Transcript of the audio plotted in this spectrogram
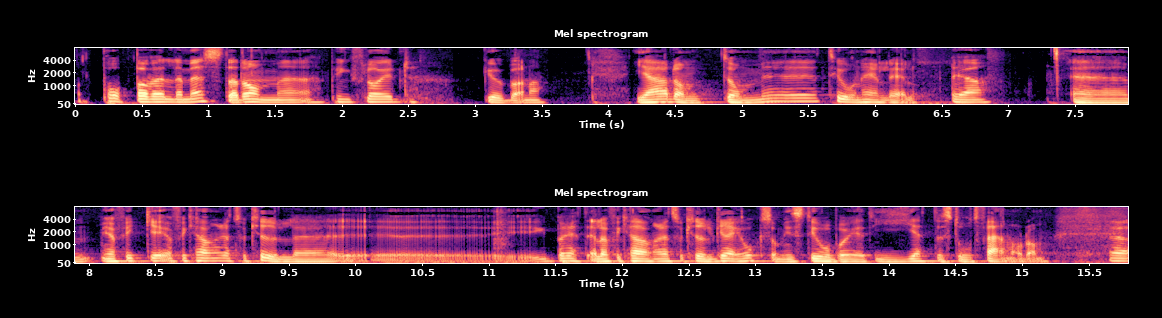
De poppar väl det mesta, de eh, Pink Floyd-gubbarna. Ja, de, de tog en hel del. Ja. Ehm, Jag fick, jag fick höra en rätt så kul eh, berätt, eller jag fick höra en rätt så kul grej också. Min storebror är ett jättestort fan av dem. Ja.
